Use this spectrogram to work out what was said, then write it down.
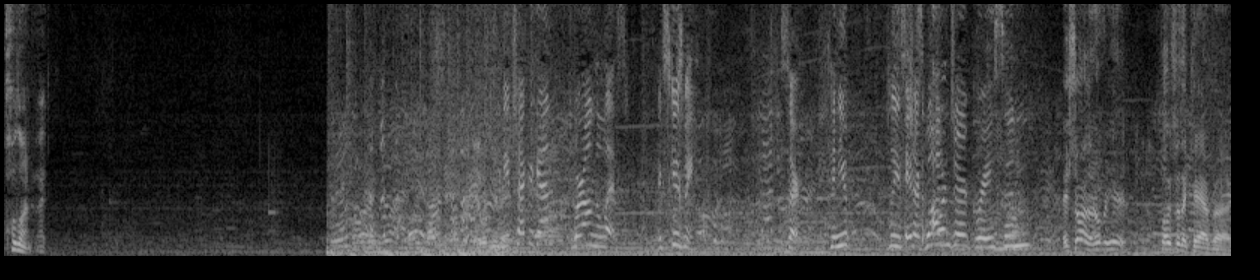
Hold on. I... Can you check again? We're on the list. Excuse me. Sir, can you please It's check one more- under Grayson. Hey, Charlotte, over here. Close for the camera.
